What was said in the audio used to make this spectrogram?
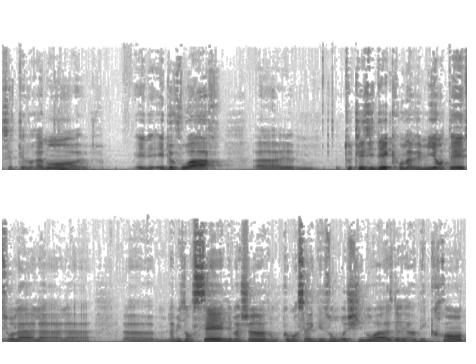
C'était vraiment et, de voir toutes les idées qu'on avait mis en tête sur la, euh, la mise en scène, les machins. On commençait avec des ombres chinoises derrière un écran.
